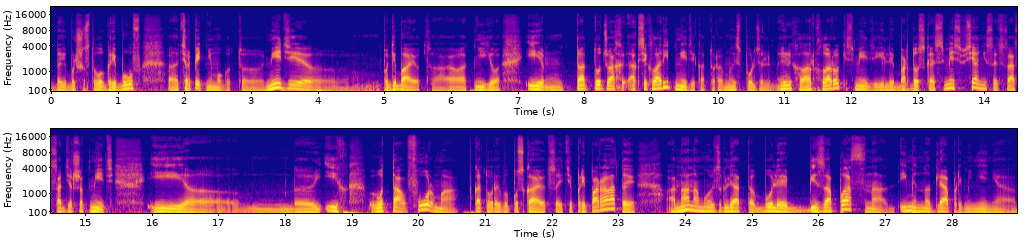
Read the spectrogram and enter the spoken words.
да и большинство грибов э, терпеть не могут э, меди, э, погибают от нее. И тот же оксиклорид меди, который мы использовали, или хлорокись меди, или бордоская смесь, все они содержат медь. И их вот та форма в которой выпускаются эти препараты, она, на мой взгляд, более безопасна именно для применения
